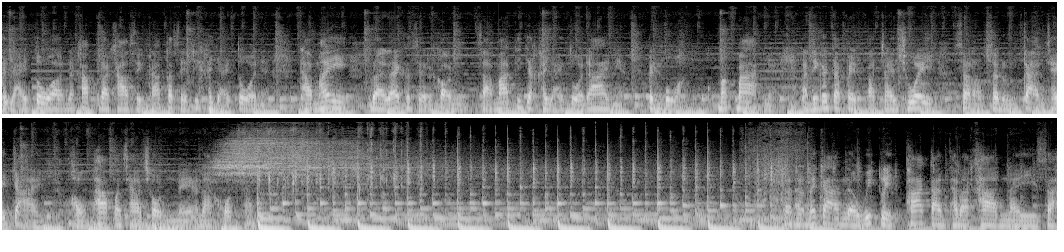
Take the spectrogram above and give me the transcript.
ขยายตัวนะครับราคาสินค้าเกษตรที่ขยายตัวเนี่ยทำให้รายได้เกษตรกรสามารถที่จะขยายตัวได้เนี่ยเป็นบวกมากๆเนี่ยอันนี้ก็จะเป็นปัจจัยช่วยสนับสนุนการใช้จ่ายของภาคประชาชนในอนาคตครับานการณ์วิกฤตภาคการธนาคารในสห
